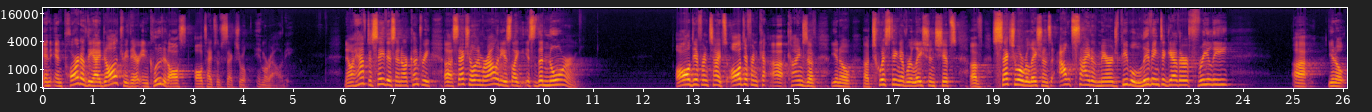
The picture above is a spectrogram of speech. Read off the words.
And, and part of the idolatry there included all, all types of sexual immorality. Now, I have to say this in our country, uh, sexual immorality is like, it's the norm. All different types, all different uh, kinds of, you know, uh, twisting of relationships, of sexual relations outside of marriage, people living together freely. Uh, you know,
